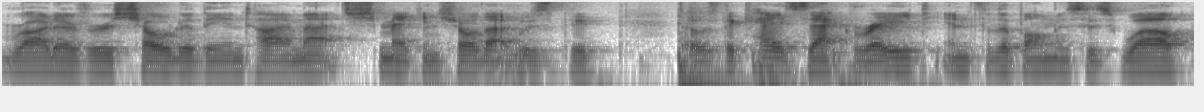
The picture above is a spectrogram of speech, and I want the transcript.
right over his shoulder the entire match, making sure that was the that was the case. Zach Reid in for the Bombers as well,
